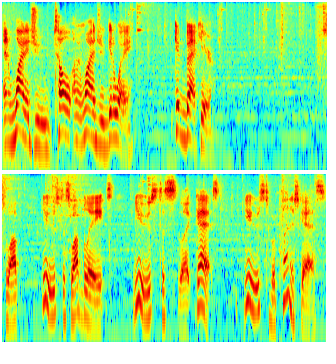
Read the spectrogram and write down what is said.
And why did you tell, I mean, why did you get away? Get back here swap, use to swap blades, use to select gas, use to replenish gas.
